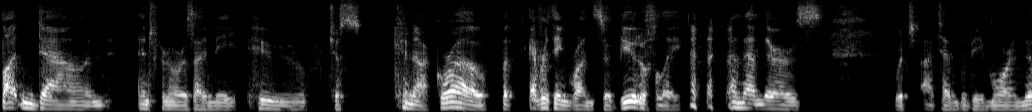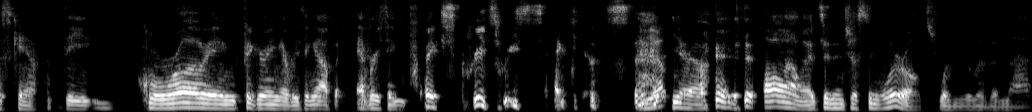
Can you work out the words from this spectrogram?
buttoned down entrepreneurs I meet who just cannot grow, but everything runs so beautifully. and then there's, which I tend to be more in this camp, the growing, figuring everything out, but everything breaks every three seconds. Yep. you know, oh, it's an interesting world when you live in that.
